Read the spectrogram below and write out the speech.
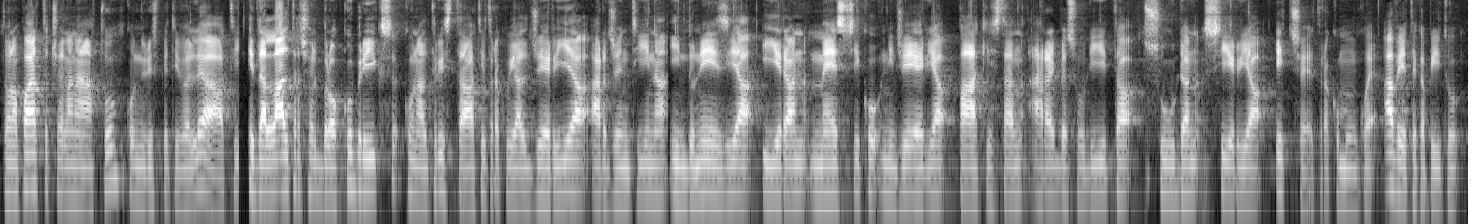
Da una parte c'è la Nato con i rispettivi alleati e dall'altra c'è il blocco BRICS con altri stati tra cui Algeria, Argentina, Indonesia, Iran, Messico, Nigeria, Pakistan, Arabia Saudita, Sudan, Siria, eccetera. Comunque avete capito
